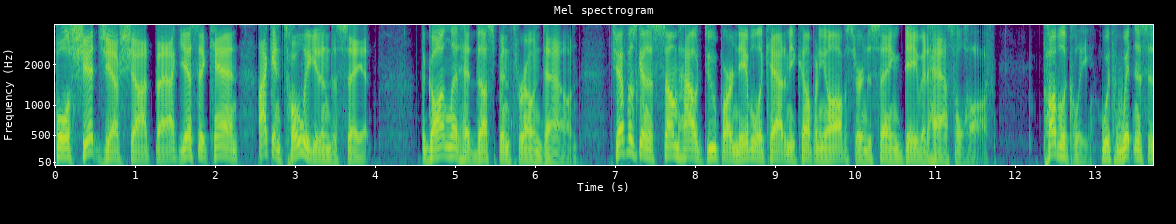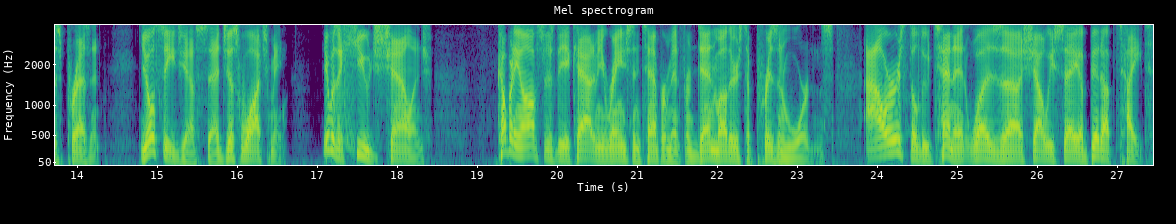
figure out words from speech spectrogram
Bullshit, Jeff shot back. Yes, it can. I can totally get him to say it. The gauntlet had thus been thrown down. Jeff was going to somehow dupe our Naval Academy company officer into saying David Hasselhoff. Publicly, with witnesses present. You'll see, Jeff said. Just watch me. It was a huge challenge. Company officers of the Academy ranged in temperament from den mothers to prison wardens. Ours, the lieutenant, was, uh, shall we say, a bit uptight.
